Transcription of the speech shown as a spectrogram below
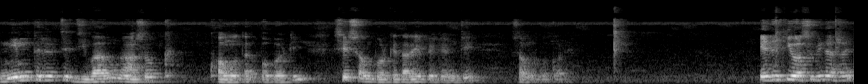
নিম তেলের যে জীবাণুনাশক ক্ষমতা প্রপার্টি সে সম্পর্কে তারা এই পেটেন্টটি সংগ্রহ করে। এতে কি অসুবিধা হয়?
